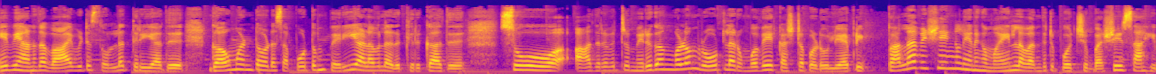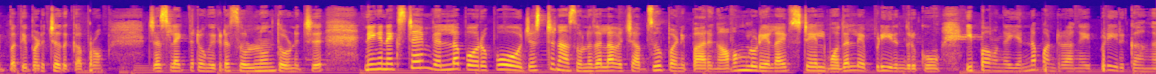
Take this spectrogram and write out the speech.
தேவையானதை வாய் விட்டு சொல்ல தெரியாது. கவர்மெண்ட்டோட சப்போர்ட்டும் பெரிய அளவில் அதுக்கு இருக்காது. ஸோ ஆதரவற்ற மிருகங்களும் ரோட்டில் ரொம்பவே கஷ்டப்படும் இல்லையா? இப்படி பல விஷயங்கள் எனக்கு மைண்டில் வந்துட்டு போச்சு. பஷீர் சாஹிப் பற்றி படித்ததுக்கப்புறம் ஜஸ்ட் லைக் தட் உங்ககிட்ட சொல்லணும்னு தோணுச்சு. நீங்கள் நெக்ஸ்ட் டைம் வெளில போகிறப்போ ஜஸ்ட் நான் சொன்னதெல்லாம் வச்சு அப்சர்வ் பண்ணி பாருங்கள் அவங்களுடைய லைஃப் ஸ்டைல் முதல்ல எப்படி இருந்திருக்கும்? இப்போ அவங்க என்ன பண்ணுறாங்க எப்படி இருக்காங்க?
